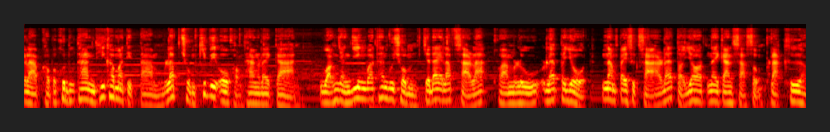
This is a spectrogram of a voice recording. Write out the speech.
กราบขอบพระคุณทุกท่านที่เข้ามาติดตามรับชมคลิปวิดีโอของทางรายการ หวังอย่างยิ่งว่าท่านผู้ชมจะได้รับสาระความรู้และประโยชน์นำไปศึกษาและต่อยอดในการสะสมพระเครื่อง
